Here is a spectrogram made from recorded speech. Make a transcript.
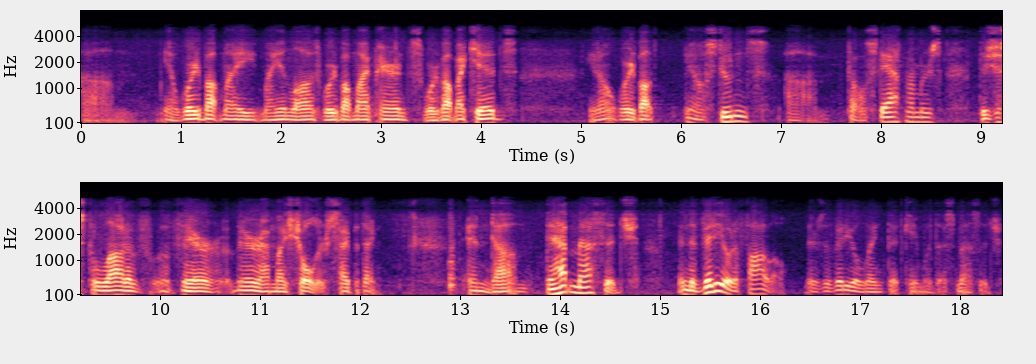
um, you know, worried about my my in-laws, worried about my parents, worried about my kids, you know, worried about you know students, um, fellow staff members. There's just a lot of, of their they're on my shoulders type of thing. And um, that message and the video to follow, there's a video link that came with this message,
